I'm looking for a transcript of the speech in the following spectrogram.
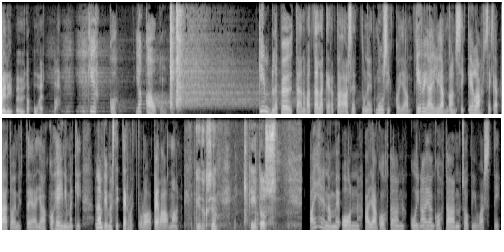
pelipöytäpuhetta. Kirkko ja kaupunki. Kimble-pöytään ovat tällä kertaa asettuneet muusikko ja kirjailija Anssi Kela sekä päätoimittaja Jaakko Heinimäki. Lämpimästi tervetuloa pelaamaan. Kiitoksia. Kiitos. Aiheenamme on ajankohtaan kuin ajankohtaan sopivasti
